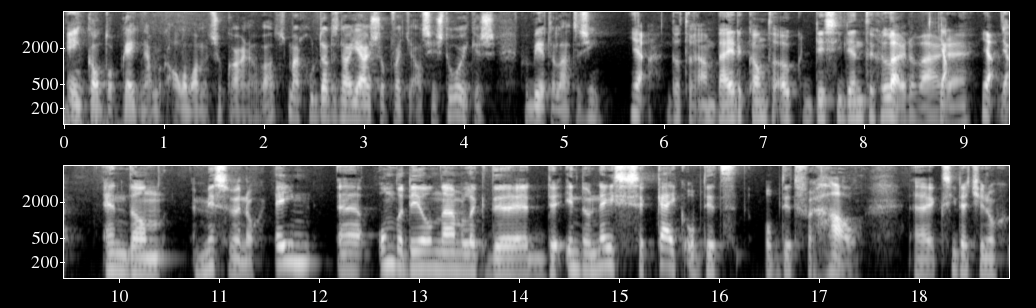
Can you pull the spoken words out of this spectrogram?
één kant op keek, namelijk allemaal met Sukarno was. Maar goed, dat is nou juist ook wat je als historicus probeert te laten zien. Ja, dat er aan beide kanten ook dissidente geluiden waren. Ja. Ja. En dan missen we nog één eh, onderdeel, namelijk de, de Indonesische kijk op dit, op dit verhaal. Eh, ik zie dat je nog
